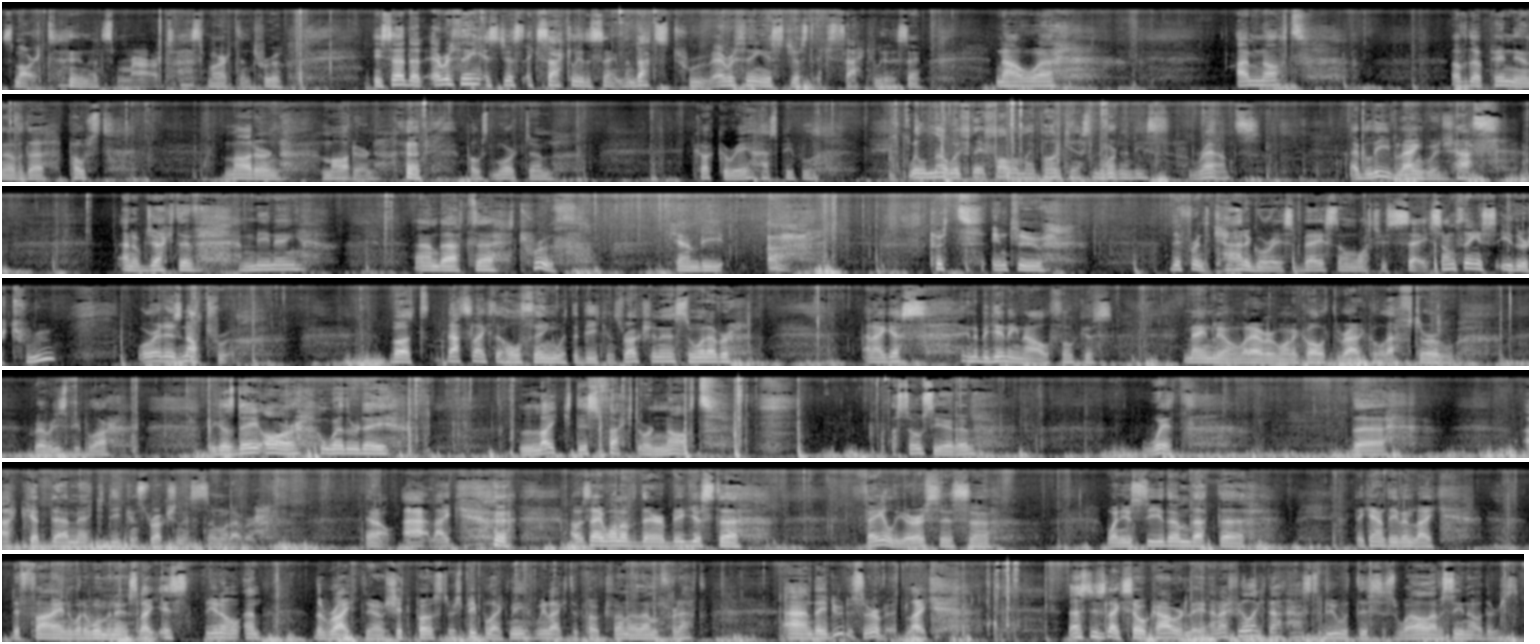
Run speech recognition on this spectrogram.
Smart, not smart, smart and true. He said that everything is just exactly the same, and that's true. Everything is just exactly the same. Now, uh, I'm not of the opinion of the post modern, modern, post mortem cookery, as people will know if they follow my podcast more than these rants. I believe language has an objective meaning and that uh, truth can be uh, put into different categories based on what you say. Something is either true or it is not true. But that's like the whole thing with the deconstructionists and whatever. And I guess in the beginning now I'll focus mainly on whatever you want to call it the radical left or whoever these people are. Because they are, whether they like this fact or not, associated with the academic deconstructionists and whatever. You know, uh, like I would say one of their biggest uh, failures is uh, when you see them that uh, they can't even like define what a woman is. Like it's you know, and the right you know shit posters. People like me, we like to poke fun of them for that, and they do deserve it. Like that's just like so cowardly. And I feel like that has to do with this as well. I've seen others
